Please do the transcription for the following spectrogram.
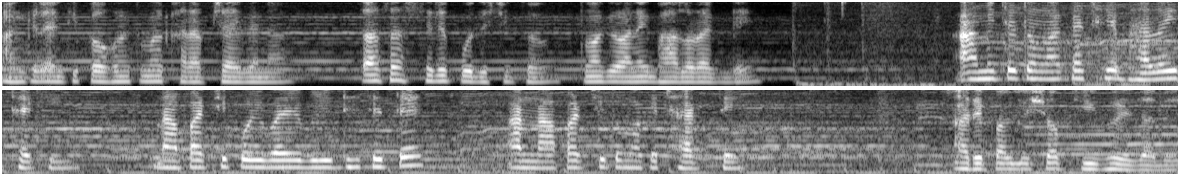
আঙ্কেল আন্টি কখনো তোমার খারাপ চাইবে না। তাছাড়া ছেলে প্রতিষ্ঠিত তোমাকে অনেক ভালো রাখবে। আমি তো তোমার কাছে ভালোই থাকি। না পারছি পরিবারের বিরুদ্ধে যেতে আর না পারছি তোমাকে ছাড়তে। আরে পাগলি সব ঠিক হয়ে যাবে।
